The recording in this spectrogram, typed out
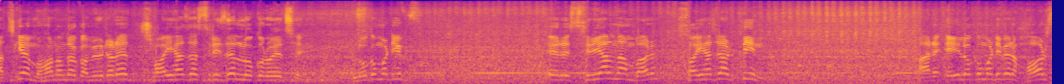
আজকে মহানন্দা কমিউটারে ছয় হাজার সিরিজের লোক রয়েছে। লোকোমোটিভ এর সিরিয়াল নাম্বার ছয় হাজার তিন। আর এই লোকোমোটিভের হর্স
